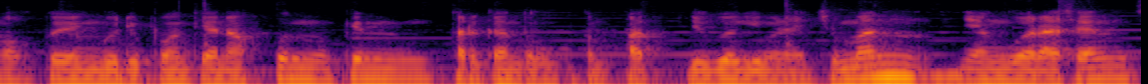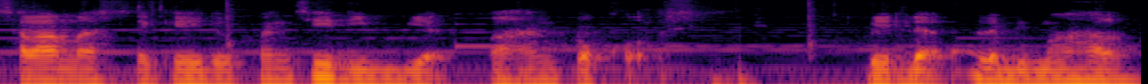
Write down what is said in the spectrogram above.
waktu yang gue di Pontianak pun mungkin tergantung tempat juga gimana cuman yang gue rasain selama stay kehidupan sih di bahan pokok sih beda lebih mahal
